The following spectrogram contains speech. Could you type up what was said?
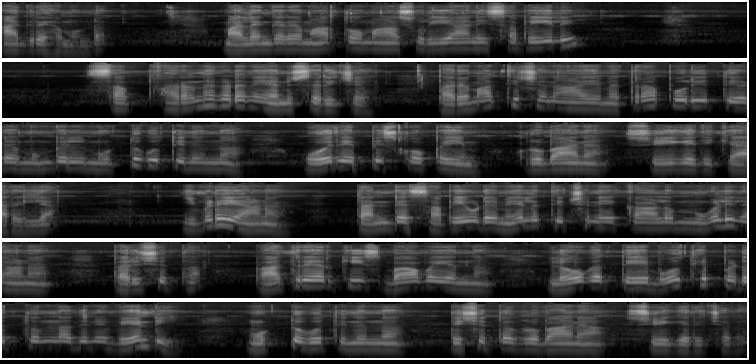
ആഗ്രഹമുണ്ട്. മലങ്കര മാർത്തോമാ സുറിയാനി സഭയിലെ ഭരണഘടനയനുസരിച്ച് പരമാധ്യക്ഷനായ മെത്രാപ്പോലിത്തയുടെ മുമ്പിൽ മുട്ടുകുത്തി നിന്ന് ഒരു എപ്പിസ്കോപ്പയും കുർബാന സ്വീകരിക്കാറില്ല. ഇവിടെയാണ് തന്റെ സഭയുടെ മേലധ്യക്ഷനേക്കാളും മുകളിലാണ് പരിശുദ്ധ പാത്രിയർക്കീസ് ബാവയെന്ന് ലോകത്തെ ബോധ്യപ്പെടുത്തുന്നതിനു വേണ്ടി മുട്ടുകുത്തി നിന്ന് വിശുദ്ധ കുർബാന സ്വീകരിച്ചത്.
